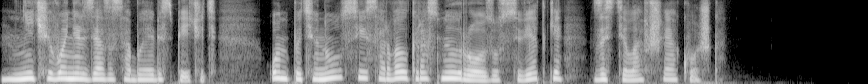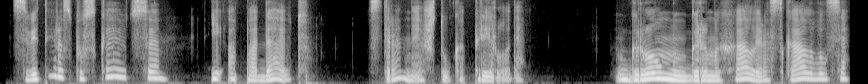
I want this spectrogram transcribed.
Ничего нельзя за собой обеспечить. Он потянулся и сорвал красную розу с ветки, застилавшей окошко. Цветы распускаются и опадают. Странная штука природа. Гром громыхал и раскалывался,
